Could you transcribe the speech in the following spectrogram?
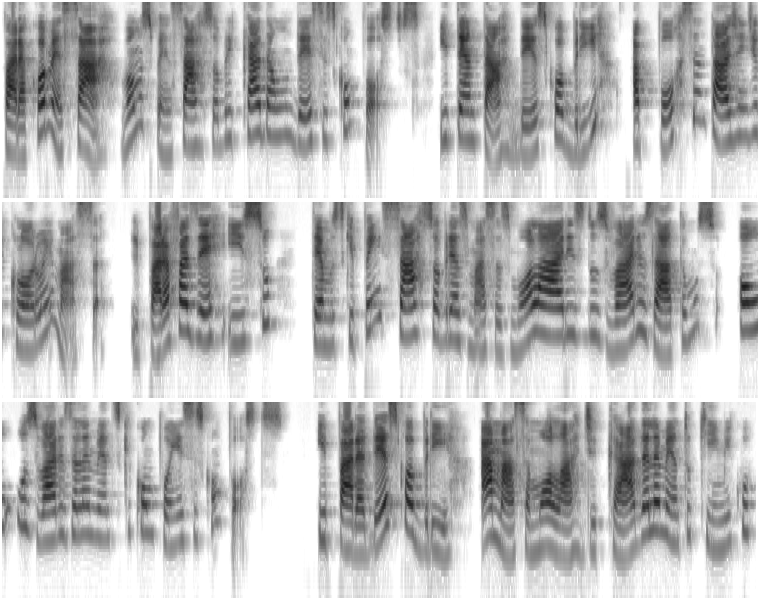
Para começar, vamos pensar sobre cada um desses compostos e tentar descobrir a porcentagem de cloro em massa. E, para fazer isso, temos que pensar sobre as massas molares dos vários átomos ou os vários elementos que compõem esses compostos. E para descobrir a massa molar de cada elemento químico,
